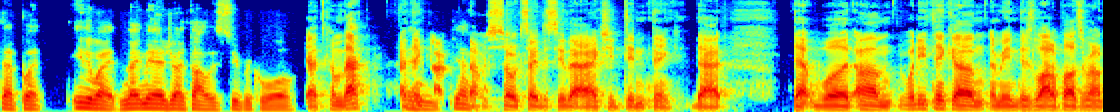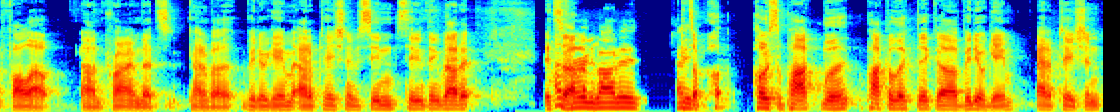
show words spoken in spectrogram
that, but either way, Night Manager I thought was super cool. yeah, it's coming back. I think I, yeah. I was so excited to see that. I actually didn't think that that would. Um, what do you think? Um, I mean, there's a lot of buzz around Fallout on Prime. That's kind of a video game adaptation. Have you seen seen anything about it? It's I've uh, heard about it. I, It's a po- post-apocalyptic uh, video game adaptation,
